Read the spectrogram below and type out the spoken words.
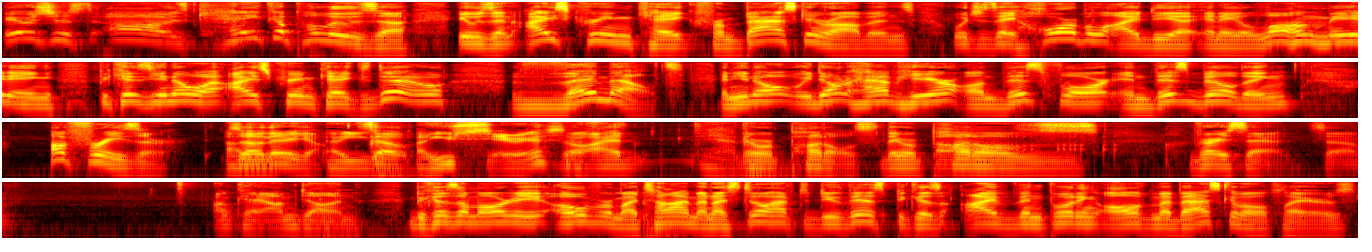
It was just, oh, it was Cake-a-Palooza. It was an ice cream cake from Baskin Robbins, which is a horrible idea in a long meeting because you know what ice cream cakes do? They melt. And you know what we don't have here on this floor in this building? A freezer. So Are there you go. Are you, so, are you serious? so I had, yeah, there were puddles. They were puddles. Very sad. So, okay, I'm done because I'm already over my time, and I still have to do this because I've been putting all of my basketball players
